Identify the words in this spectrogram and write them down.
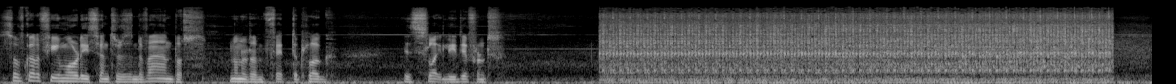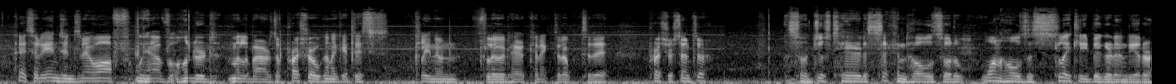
So I've got a few more of these sensors in the van, but none of them fit. The plug is slightly different. Okay, so the engine's now off. We have 100 millibars of pressure. We're going to get this cleaning fluid here connected up to the pressure sensor. So just here the second hose, so the one hose is slightly bigger than the other.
